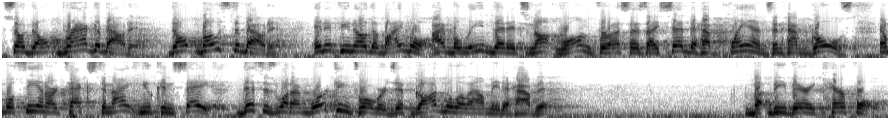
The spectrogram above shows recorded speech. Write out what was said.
So don't brag about it. Don't boast about it. And if you know the Bible, I believe that it's not wrong for us, as I said, to have plans and have goals. And we'll see in our text tonight, you can say, This is what I'm working towards if God will allow me to have it. But be very careful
